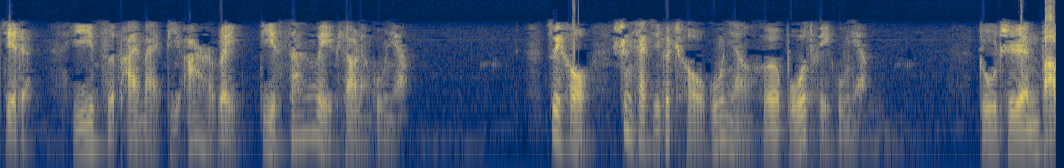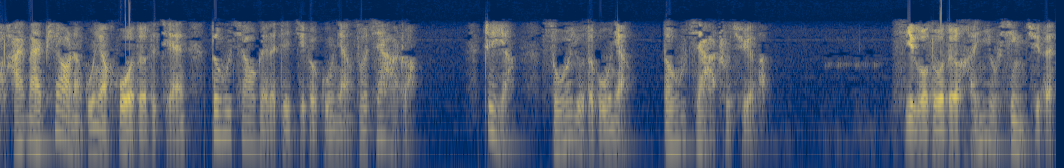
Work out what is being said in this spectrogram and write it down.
接着，依次拍卖第二位、第三位漂亮姑娘。最后剩下几个丑姑娘和跛腿姑娘，主持人把拍卖漂亮姑娘获得的钱都交给了这几个姑娘做嫁妆，这样所有的姑娘都嫁出去了。希罗多德很有兴趣的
